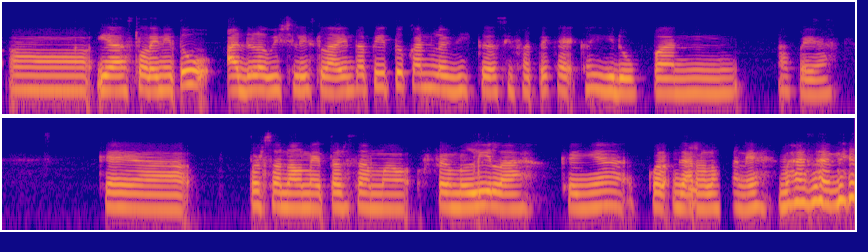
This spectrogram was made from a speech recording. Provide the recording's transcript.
Eh, ya selain itu adalah wishlist lain tapi itu kan lebih ke sifatnya kayak kehidupan apa ya kayak personal matter sama family lah kayaknya kurang nggak Hmm. relevan ya bahasannya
